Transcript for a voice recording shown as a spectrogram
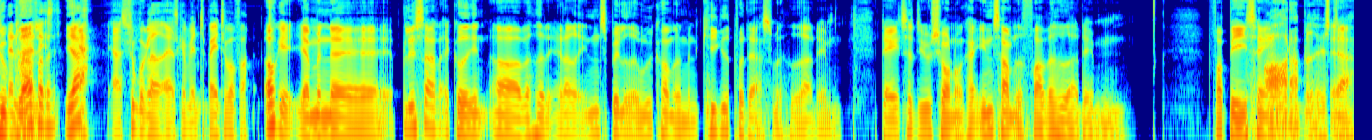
du er Den glad for det? Ja. ja. Jeg er super glad, og jeg skal vende tilbage til, hvorfor. Okay, jamen øh, Blizzard er gået ind og, hvad hedder det, allerede inden spillet er udkommet, men kigget på deres, hvad hedder det, data, de jo sjovt nok har indsamlet fra, hvad hedder det, fra betaen. Åh, oh, der er blevet høstet. Ja.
